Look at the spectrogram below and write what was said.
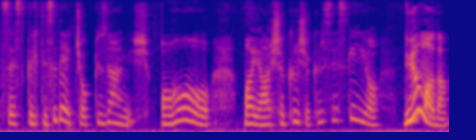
ses kalitesi de çok güzelmiş. Oo, bayağı şakır şakır ses geliyor. Diyor mu adam?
